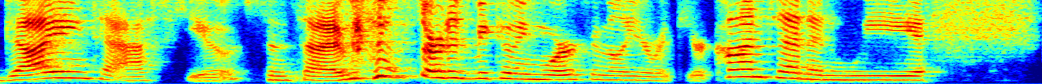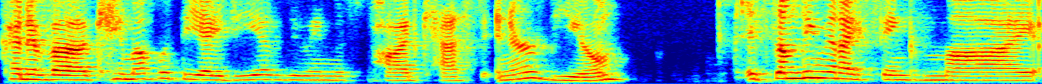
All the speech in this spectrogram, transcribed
dying to ask you since I've started becoming more familiar with your content and we kind of uh, came up with the idea of doing this podcast interview is something that I think my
